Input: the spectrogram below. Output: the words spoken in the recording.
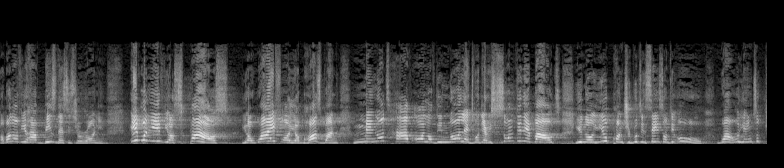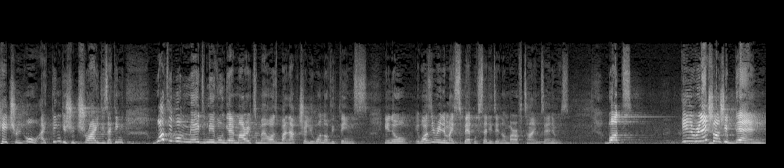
or both of you have businesses you're running, even if your spouse, your wife or your husband may not have all of the knowledge, but there is something about, you know, you contributing, saying something, oh, wow, oh, you're into catering. Oh, I think you should try this. I think what even made me even get married to my husband, actually, one of the things, you know, it wasn't really my spec. We've said it a number of times, anyways. But in relationship then,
